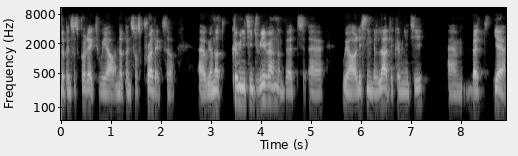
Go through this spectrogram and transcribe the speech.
open source project; we are an open source product. So uh, we are not community driven, but uh, we are listening a lot the community. Um, but yeah,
